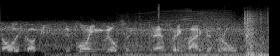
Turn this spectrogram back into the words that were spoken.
Solid copy. Deploying Wheelson. Transferring fire control.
